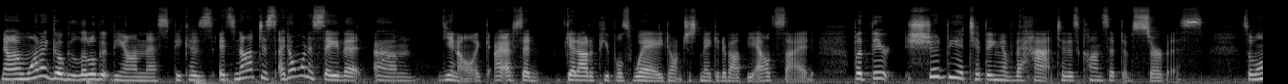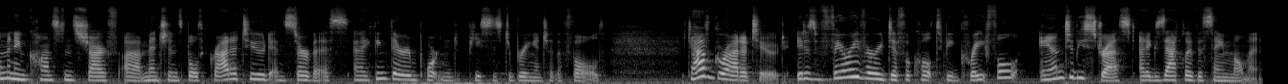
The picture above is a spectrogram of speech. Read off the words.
Now, I want to go a little bit beyond this because it's not just, I don't want to say that, um, you know, like I've said, get out of people's way, don't just make it about the outside. But there should be a tipping of the hat to this concept of service. So, a woman named Constance Scharff uh, mentions both gratitude and service, and I think they're important pieces to bring into the fold. to have gratitude, it is very, very difficult to be grateful and to be stressed at exactly the same moment.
